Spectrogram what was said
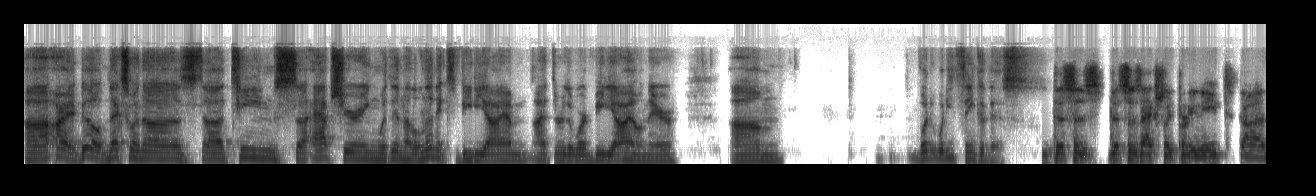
Uh, all right, Bill. Next one uh, is uh, Teams uh, app sharing within a Linux VDI. I'm, I threw the word VDI on there. Um, what What do you think of this? this is this is actually pretty neat. Uh,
